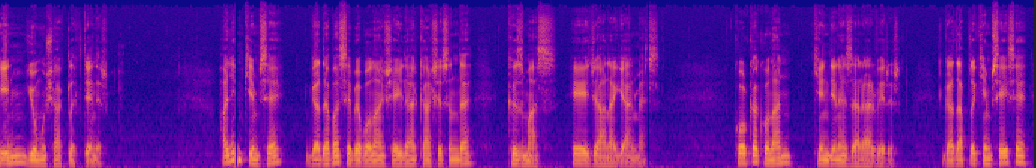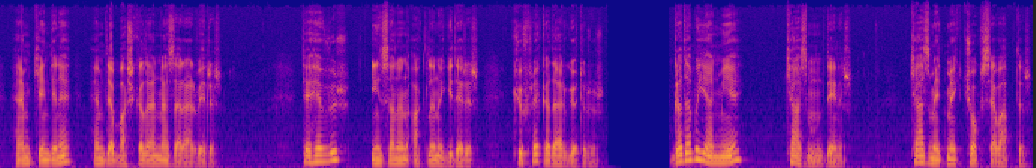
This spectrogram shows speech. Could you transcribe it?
hilm, yumuşaklık denir. Halim kimse, gadaba sebep olan şeyler karşısında kızmaz, heyecana gelmez. Korkak olan kendine zarar verir. Gadaplı kimse ise hem kendine hem de başkalarına zarar verir. Tehevvür, insanın aklını giderir, küfre kadar götürür. Gadabı yenmeye kazm denir. Kazm etmek çok sevaptır.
